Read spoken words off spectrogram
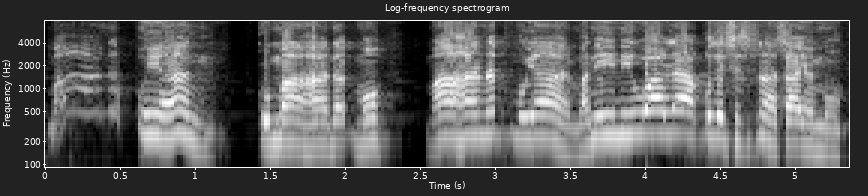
Mahanap mo yan. Kung mahanap mo, mahanap mo yan. Maniniwala ako sa sinasabi mo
